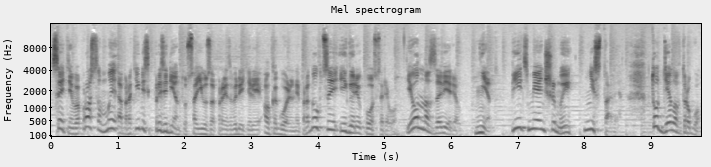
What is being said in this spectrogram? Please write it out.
С этим вопросом мы обратились к президенту Союза производителей алкогольной продукции Игорю Косареву. И он нас заверил, нет, пить меньше мы не стали. Тут дело в другом.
